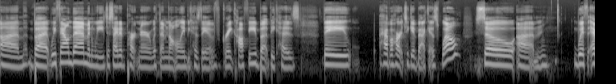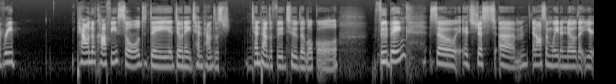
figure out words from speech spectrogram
Um, but we found them and we decided to partner with them not only because they have great coffee, but because they have a heart to give back as well. So um, with every pound of coffee sold, they donate 10 pounds of 10 pounds of food to the local food bank. So it's just um, an awesome way to know that you're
